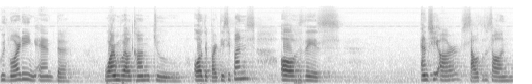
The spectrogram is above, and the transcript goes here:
Good morning and uh, warm welcome to all the participants of this NCR South Luzon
